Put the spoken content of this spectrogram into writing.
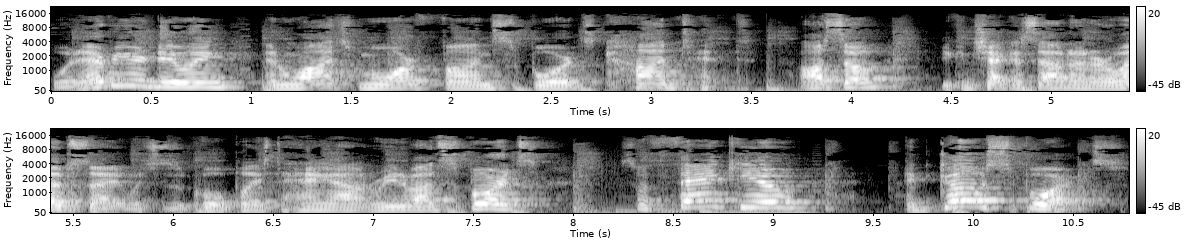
whatever you're doing and watch more fun sports content. Also, you can check us out on our website, which is a cool place to hang out and read about sports. So thank you, and go sports!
